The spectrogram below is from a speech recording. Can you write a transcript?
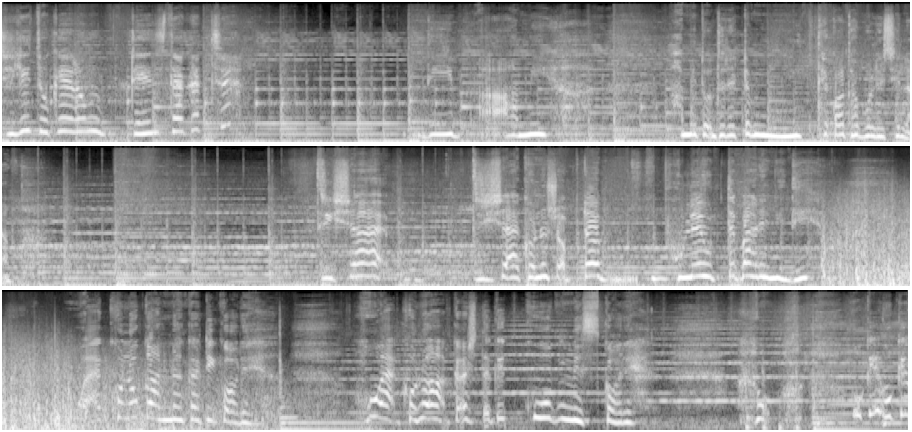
ঝিলি তোকে এরকম টেন্স দেখাচ্ছে? দীপ আমি আমি তোদের একটা মিথ্যে কথা বলেছিলাম। তৃষা তৃষা এখনও সবটা ভুলে উঠতে পারেনি, দি। ও এখনও কান্নাকাটি করে। ও এখনও আকাশ তাকে খুব মিস করে। ওকে ওকে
